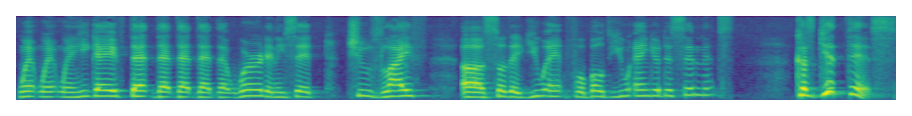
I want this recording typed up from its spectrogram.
when, when, when he gave that, that, that, that, that word and he said, choose life uh, so that you ain't for both you and your descendants? Because get this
